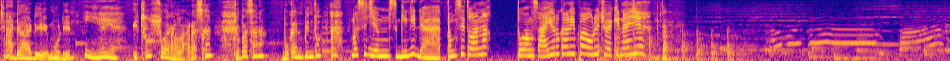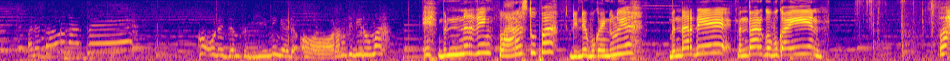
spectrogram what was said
Hah? Ada adikmu, Din? iya ya. Itu suara Laras kan? Coba sana, bukain pintu. Ah, masa jam segini datang sih tuh anak? Tuang sayur kali Pak, udah cuekin aja. Assalamualaikum. Pak, pada sahur nggak sih? Kok udah jam segini nggak ada orang sih di rumah? Eh, bener ding. Laras tuh, Pak. Dinda bukain dulu ya. Bentar, Dek. Bentar, gue bukain. Lah,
